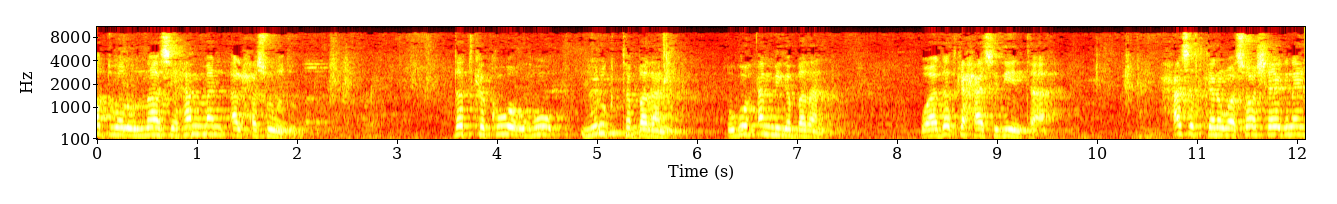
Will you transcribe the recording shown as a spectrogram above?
atwalu اnnaasi haman alxasuudu dadka kuwa ugu murugta badani ugu hamiga badan waa dadka xaasidiinta ah xasadkana waa soo sheegnay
